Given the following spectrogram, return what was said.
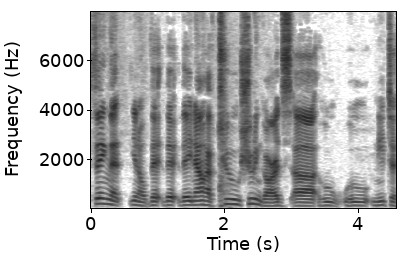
thing that you know they, they, they now have two shooting guards uh, who who need to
